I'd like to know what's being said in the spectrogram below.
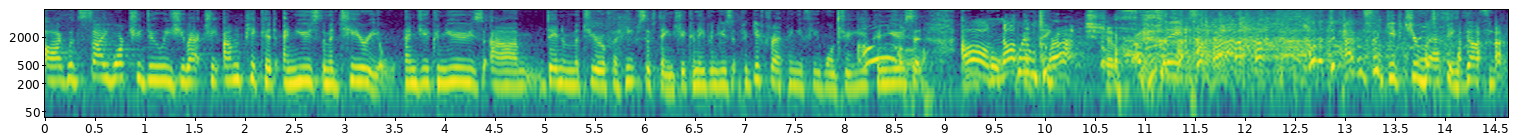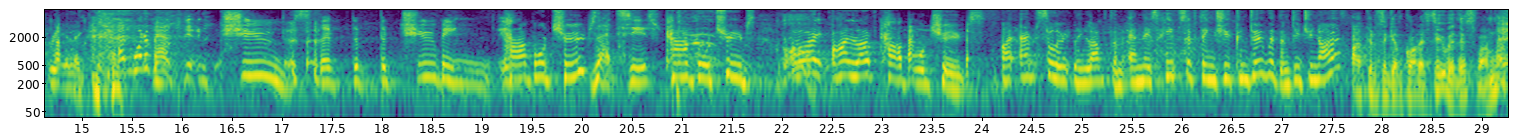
I would say what you do is you actually unpick it and use the material. And you can use um, denim material for heaps of things. You can even use it for gift wrapping if you want to. You can use it um, Oh, for not quilting. the crutch. Well, it depends the gift you're wrapping, doesn't it, really? and what about the tubes? The, the, the tubing. in- Cardboard tubes? That's it. Cardboard tubes. I, I love cardboard tubes. I absolutely love them. And there's heaps of things you can do with them. Did you know? I can think of quite a few with this one.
